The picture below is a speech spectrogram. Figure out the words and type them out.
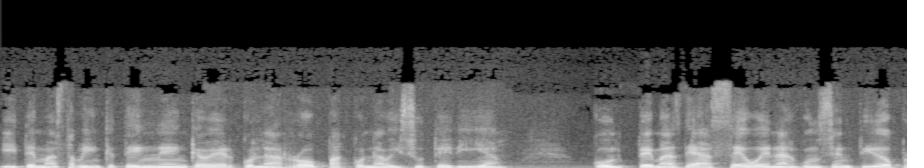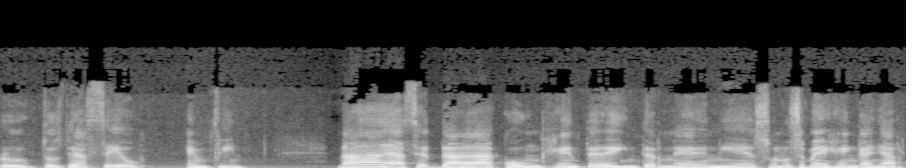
y temas también que tienen que ver con la ropa, con la bisutería, con temas de aseo en algún sentido, productos de aseo, en fin. Nada de hacer nada con gente de internet ni eso, no se me deje engañar.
